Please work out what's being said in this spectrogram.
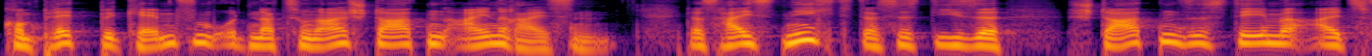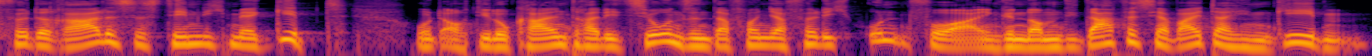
komplett bekämpfen und Nationalstaaten einreißen. Das heißt nicht, dass es diese Staatensysteme als föderales System nicht mehr gibt. Und auch die lokalen Traditionen sind davon ja völlig unvoreingenommen. Die darf es ja weiterhin geben.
